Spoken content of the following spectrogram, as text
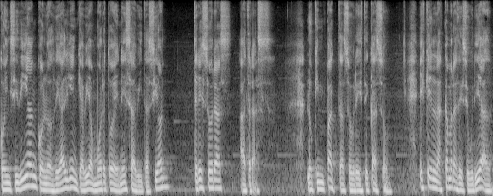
coincidían con los de alguien que había muerto en esa habitación tres horas atrás. Lo que impacta sobre este caso es que en las cámaras de seguridad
